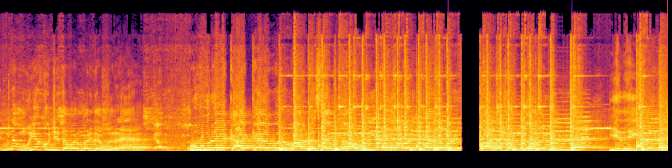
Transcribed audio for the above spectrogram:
என்ன முய குஞ்சு தவறு மாதிரி தவிர ஊரை காக்க ஒரு வானசங்கம் உயிரை கொடுக்க ஒரு வானசங்கம் இல்லை. இது இல்லை.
